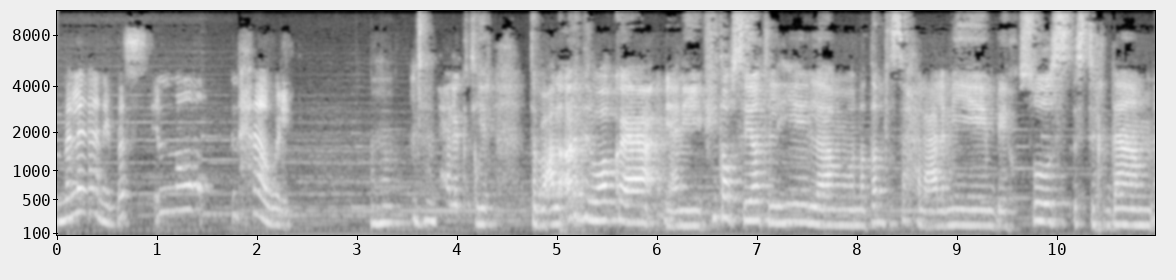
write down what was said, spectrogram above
ملانة بس إنه نحاول. حلو كتير. طب على أرض الواقع يعني في توصيات اللي هي لمنظمة الصحة العالمية بخصوص استخدام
